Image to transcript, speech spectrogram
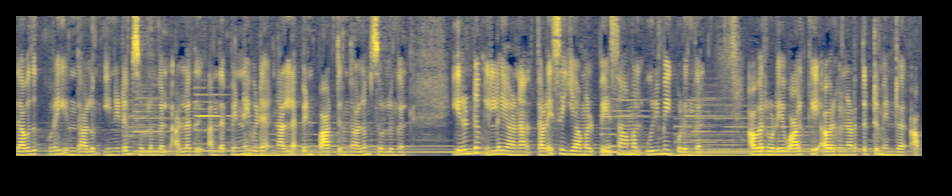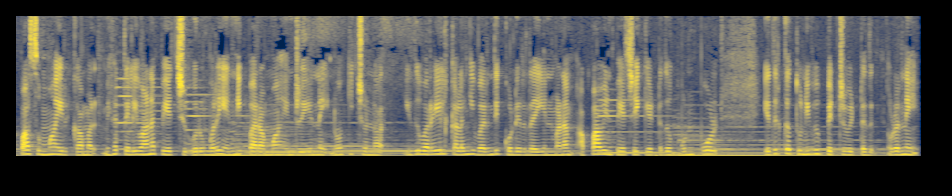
ஏதாவது குறை இருந்தாலும் என்னிடம் சொல்லுங்கள். அல்லது அந்த பெண்ணை விட நல்ல பெண் பார்த்திருந்தாலும் சொல்லுங்கள். இரண்டும் இல்லையானால் தடை செய்யாமல் பேசாமல் உரிமை கொடுங்கள். அவர்களுடைய வாழ்க்கை அவர்கள் நடத்தட்டும் என்றார். அப்பா சும்மா இருக்காமல் மிக தெளிவான பேச்சு ஒரு முறை எண்ணிப்பார் அம்மா என்று என்னை நோக்கிச் சொன்னார். இதுவரையில் கலங்கி வருந்திக் கொண்டிருந்த என் மனம் அப்பாவின் பேச்சை கேட்டதும் முன்போல் எதிர்க்க துணிவு பெற்றுவிட்டது. உடனே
